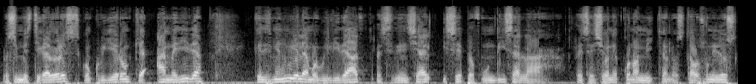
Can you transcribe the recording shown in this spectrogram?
Los investigadores concluyeron que a medida que disminuye la movilidad residencial y se profundiza la recesión económica en los Estados Unidos,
